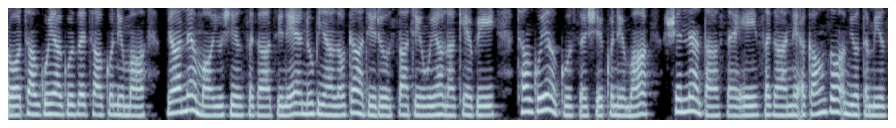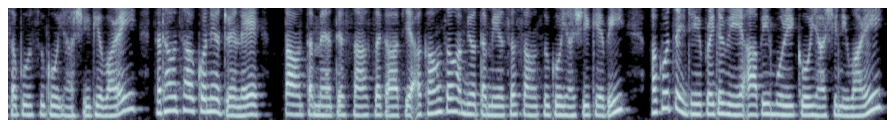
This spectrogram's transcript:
တော့1996ခုနှစ်မှာမြနက်မောင်ရုရှင်စကားကြီးနဲ့အနုပညာလောကတည်းတို့စတင်ဝင်ရောက်လာခဲ့ပြီး1998ခုနှစ်မှာရှင်နန့်သားဆန်အိမ်စကားနဲ့အကောင်းဆုံးအမျိုးသမီးဇပူစုကိုရရှိခဲ့ပါတယ်။2006ခုနှစ်တွင်လည်းတောင်တမန်သစ္စာစကားပြအကောင်းဆုံးအမျိုးသမီးဆက်ဆောင်စုကိုရရှိခဲ့ပြီးအခုချိန်ထိပြည်သူတွေရဲ့အားပေးမှုတွေကိုရရှိနေပါတယ်။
